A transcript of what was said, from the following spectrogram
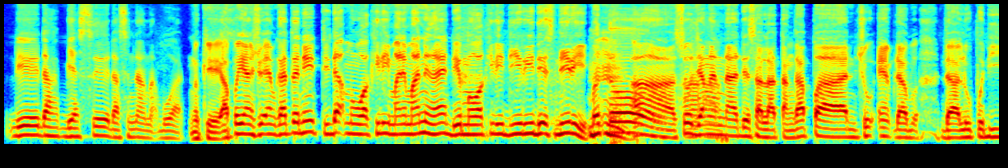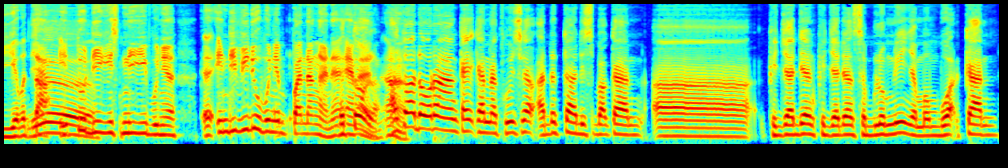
dia dah biasa dah senang nak buat. Okey, apa yang Syuib kata ni tidak mewakili mana-mana eh, dia mewakili diri dia sendiri. Betul. Ah, so Ah. jangan ada salah tanggapan, Syuib dah dah lupa diri apa tak. Ya. Itu diri sendiri punya uh, individu punya pandangan eh. Betul. Atau ada orang yang kaitkan aku cakap adakah disebabkan uh, kejadian-kejadian sebelum ni yang membuatkan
